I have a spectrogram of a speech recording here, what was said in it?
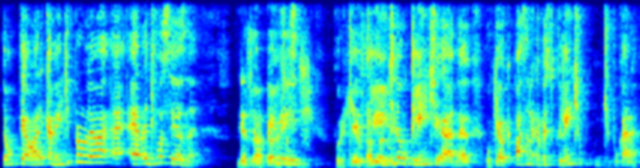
então, teoricamente, o problema é, era de vocês, né? Exatamente. Assim, porque Exatamente. o cliente, não, o cliente, ah, né, o que é o que passa na cabeça do cliente, tipo, cara,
